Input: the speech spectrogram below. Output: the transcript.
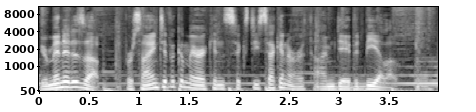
Your minute is up. For Scientific American's 60 Second Earth, I'm David Biello.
